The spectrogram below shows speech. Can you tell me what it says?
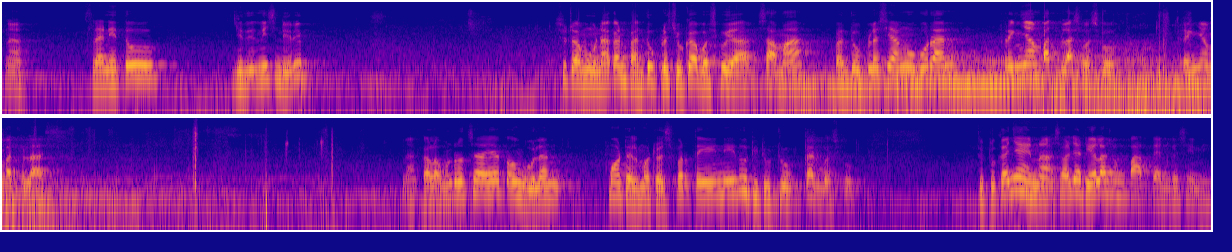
Nah selain itu unit ini sendiri sudah menggunakan bantu plus juga bosku ya. Sama bantu plus yang ukuran ringnya 14 bosku. Ringnya 14 nah kalau menurut saya keunggulan model-model seperti ini itu didudukkan bosku. Dudukannya enak soalnya dia langsung paten ke sini.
